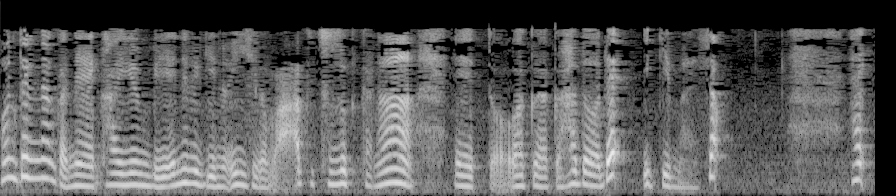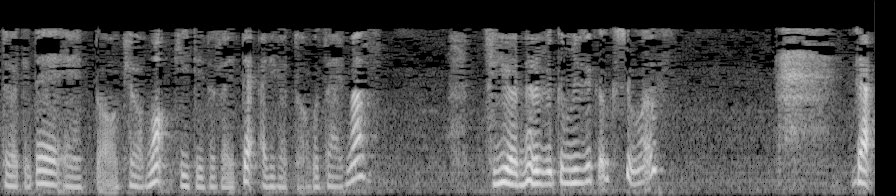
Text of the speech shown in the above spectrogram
本当になんかね、開運日、エネルギーのいい日がわーっと続くから、えっ、ー、と、ワクワク波動でいきましょう。はい。というわけで、えっ、ー、と、今日も聞いていただいてありがとうございます。次はなるべく短くします。じゃあ、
